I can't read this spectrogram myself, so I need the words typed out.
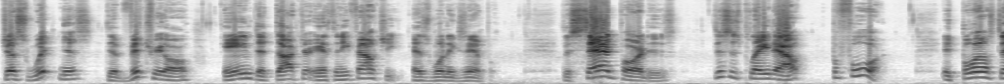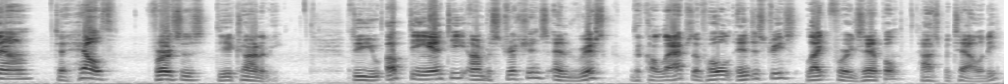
Just witness the vitriol aimed at Dr. Anthony Fauci as one example. The sad part is this has played out before. It boils down to health versus the economy. Do you up the ante on restrictions and risk the collapse of whole industries, like, for example, hospitality.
